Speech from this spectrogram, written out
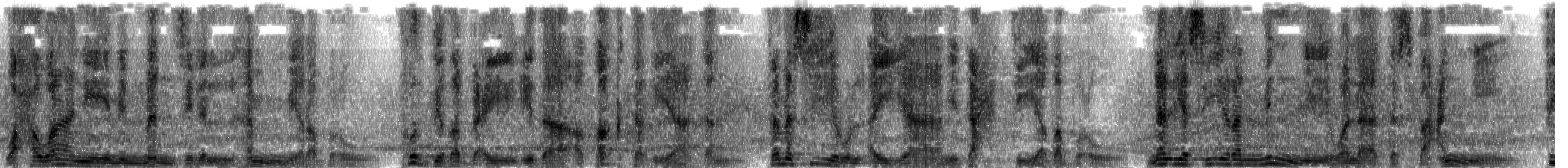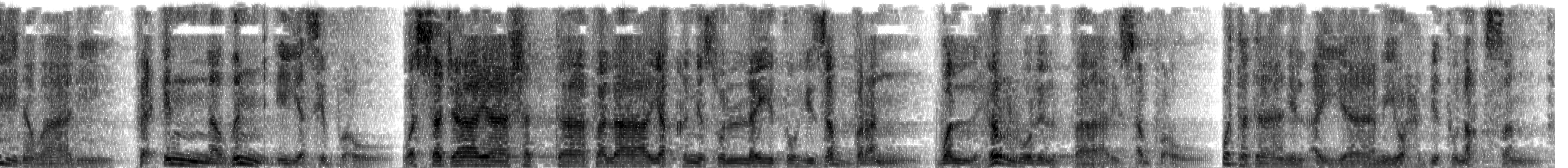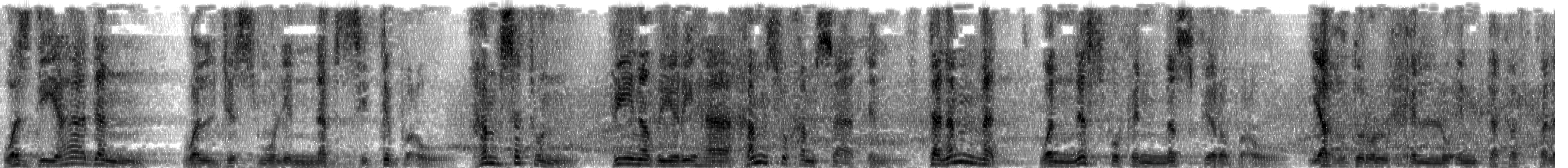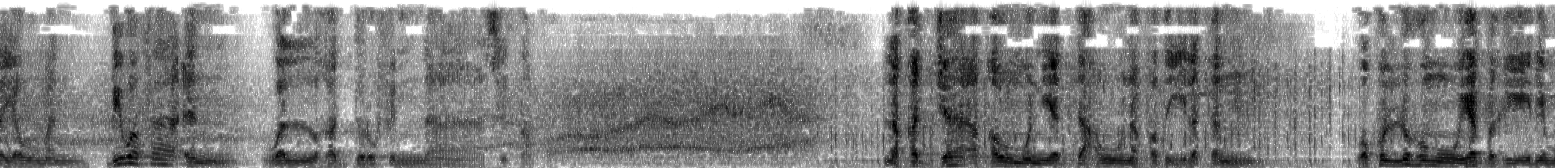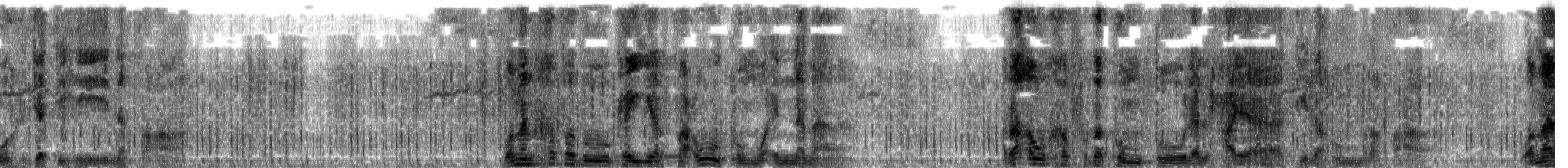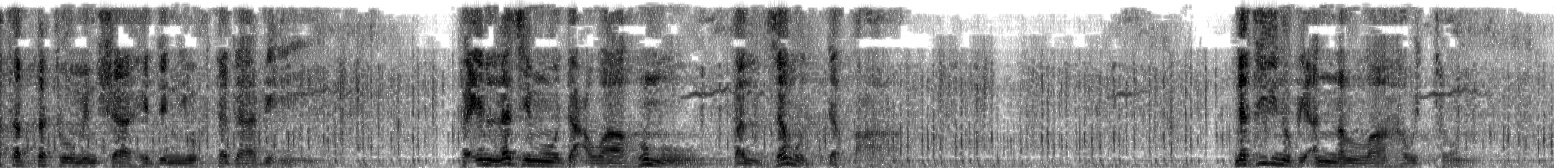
وحواني من منزل الهم ربع. خذ بضبعي إذا أطقت غياثا فمسير الأيام تحتي ضبع. نل يسيرا مني ولا تسبعني في نوالي فإن ظمئي سبع والسجايا شتى فلا يقنص الليث هزبرا. والهر للفار سبع. وتداني الأيام يحدث نقصا. وازديادا والجسم للنفس تبع. خمسة في نظيرها خمس خمسات تنمت والنصف في النصف ربع. يغدر الخل إن تكفل يوما بوفاء والغدر في الناس طبع لقد جاء قوم يدعون فضيلة وكلهم يبغي لمهجته نفعا. ومن خفضوا كي يرفعوكم وإنما رأوا خفضكم طول الحياة لهم رفعا. وما ثبتوا من شاهد يهتدى به. فإن لزموا دعواهم فالزموا الدفعا. ندين بأن الله وتر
